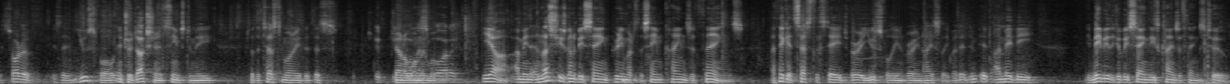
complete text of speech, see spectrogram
it sort of is a useful introduction, it seems to me, to the testimony that this You- you gentlewoman Ms. will... Porter? Yeah, I mean, unless she's going to be saying pretty much the same kinds of things, I think it sets the stage very usefully and very nicely. But it, it, I may be, it may be that you'll be saying these kinds of things too,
